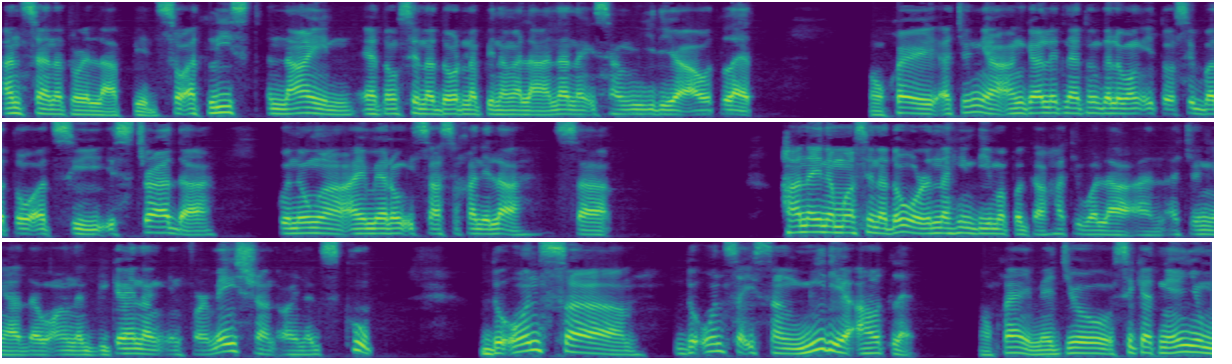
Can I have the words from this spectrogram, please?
and Senator Lapid. So at least nine etong senador na pinangalanan ng isang media outlet. Okay, at yun nga, ang galit na itong dalawang ito, si Bato at si Estrada, kuno nga ay merong isa sa kanila sa hanay ng mga senador na hindi mapagkakatiwalaan at yun nga daw ang nagbigay ng information or nag-scoop doon sa doon sa isang media outlet. Okay, medyo sikat ngayon yung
